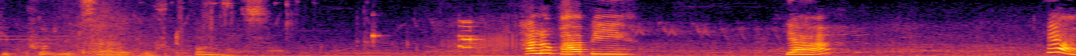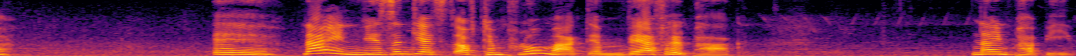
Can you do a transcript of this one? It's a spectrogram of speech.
Die Polizei ruft uns. Hallo, Papi. Ja? Ja. Äh, nein, wir sind jetzt auf dem Flohmarkt im Werfelpark. Nein, Papi.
